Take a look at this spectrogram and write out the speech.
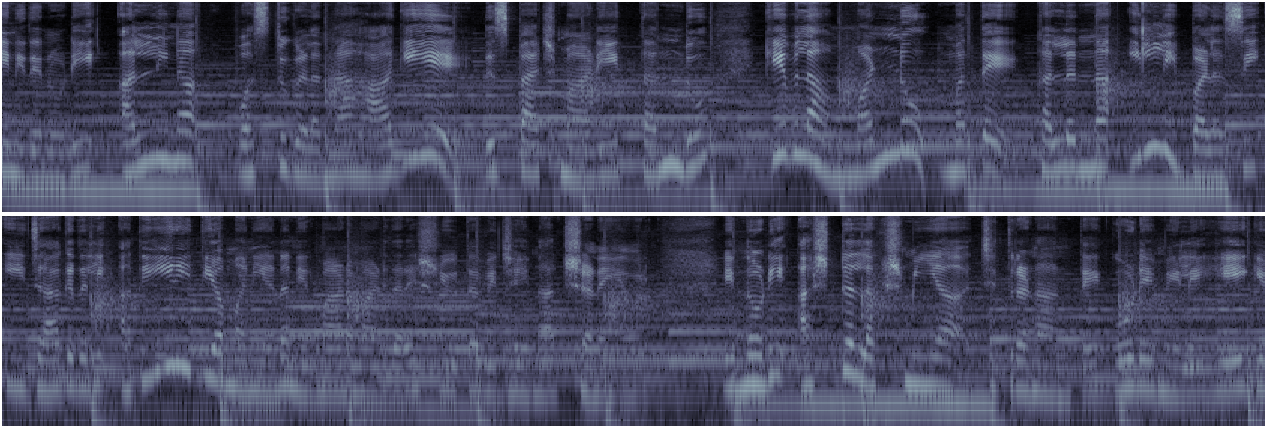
ಏನಿದೆ ನೋಡಿ, ಅಲ್ಲಿನ ವಸ್ತುಗಳನ್ನು ಹಾಗೆಯೇ ಡಿಸ್ಪ್ಯಾಚ್ ಮಾಡಿ ತಂದು ಕೇವಲ ಮಣ್ಣು ಮತ್ತೆ ಕಲ್ಲನ್ನು ಇಲ್ಲಿ ಬಳಸಿ ಈ ಜಾಗದಲ್ಲಿ ಅದೇ ರೀತಿಯ ಮನೆಯನ್ನು ನಿರ್ಮಾಣ ಮಾಡಿದ್ದಾರೆ ಶ್ರೀಯುತ ವಿಜಯನಾಥ್ ಶೆಣೈ ಅವರು ಇದು ನೋಡಿ ಅಷ್ಟಲಕ್ಷ್ಮಿಯ ಚಿತ್ರಣ ಅಂತೆ, ಗೋಡೆ ಮೇಲೆ ಹೇಗೆ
